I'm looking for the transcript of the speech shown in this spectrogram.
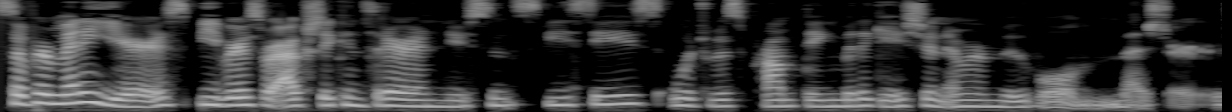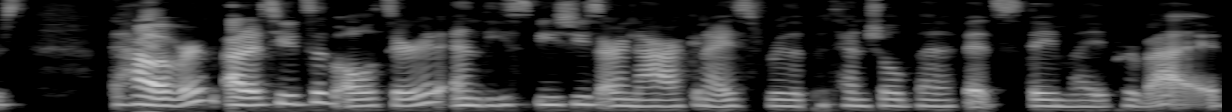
So, for many years, beavers were actually considered a nuisance species, which was prompting mitigation and removal measures. However, attitudes have altered, and these species are now recognized for the potential benefits they might provide,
